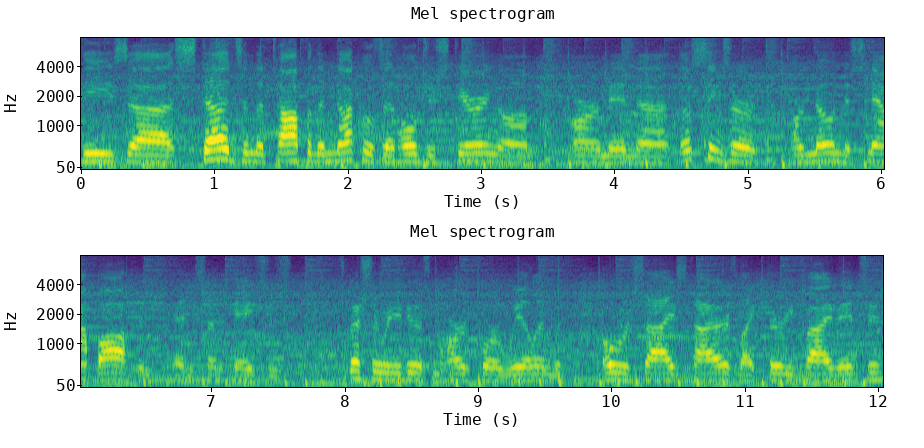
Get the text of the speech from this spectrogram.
These uh, studs in the top of the knuckles that hold your steering arm, arm in, uh, those things are, are known to snap off in, in some cases, especially when you're doing some hardcore wheeling with oversized tires like 35 inches.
